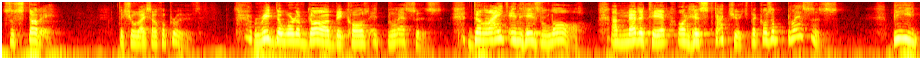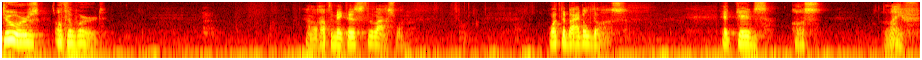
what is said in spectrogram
So study to show thyself approved. Read the Word of God because it blesses. Delight in His law and meditate on his statutes because it blesses. Be doers of the word. And I'll have to make this the last one. What the Bible does, it gives us life.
